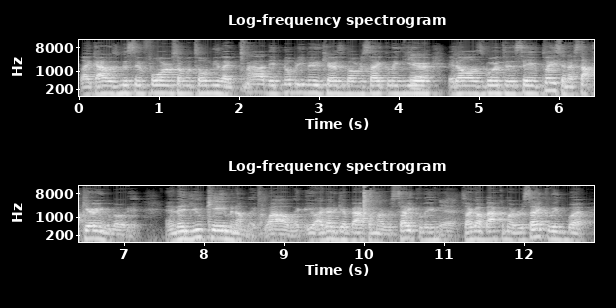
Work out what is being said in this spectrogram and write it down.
like I was misinformed. Someone told me like ah, they, nobody even cares about recycling here. It all is going to the same place, and I stopped caring about it. And then you came, and I'm like, wow, like yo, I got to get back on my recycling. Yeah. So I got back on my recycling, but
